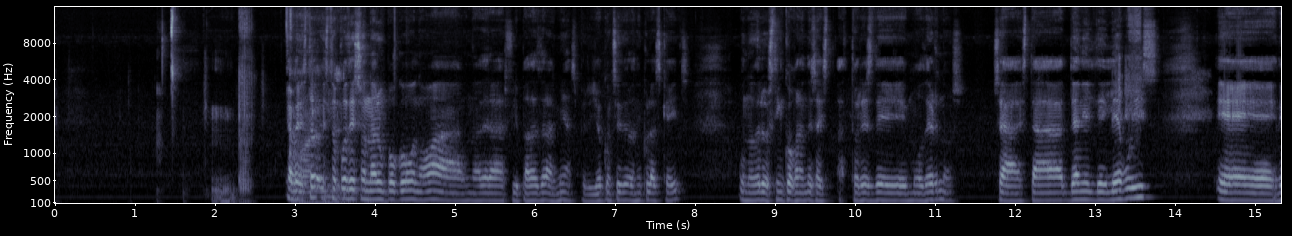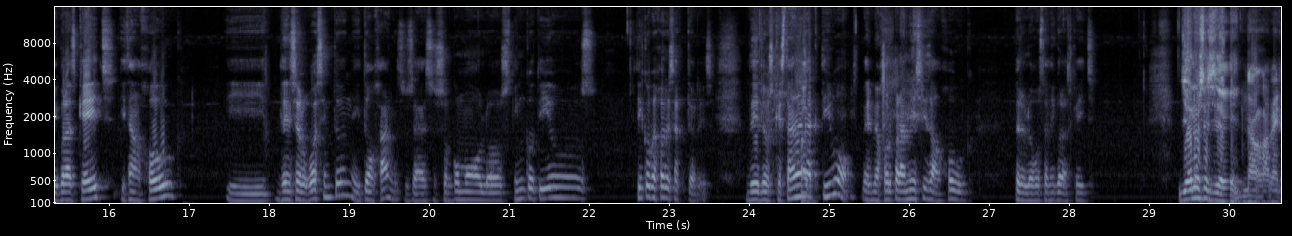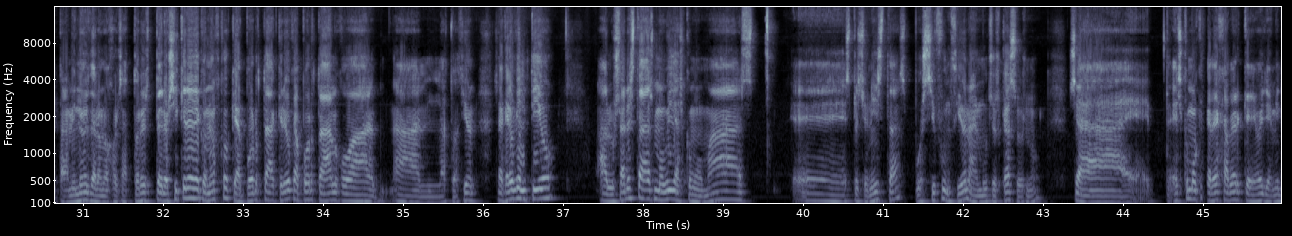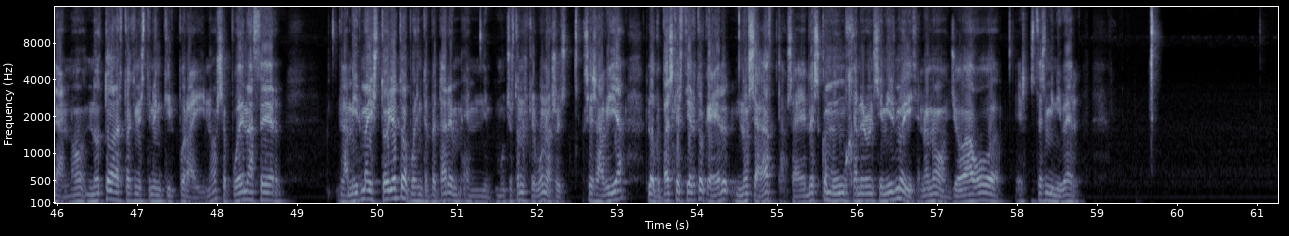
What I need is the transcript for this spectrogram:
A ver, esto, esto, puede sonar un poco ¿no? a una de las flipadas de las mías, pero yo considero a Nicolas Cage uno de los cinco grandes actores de modernos. O sea, está Daniel Day-Lewis, eh, Nicolas Cage, Ethan Hawke y Denzel Washington y Tom Hanks. O sea, esos son como los cinco tíos, cinco mejores actores. De los que están en activo, el mejor para mí es Ethan Hawke, pero luego está Nicolas Cage. Yo no sé si. No, a ver, para mí no es de los mejores actores, pero sí que le reconozco que aporta, creo que aporta algo a, la actuación. O sea, creo que el tío, al usar estas movidas como más eh, expresionistas, pues sí funciona en muchos casos, ¿no? O sea, eh, es como que deja ver que, oye, mira, no, no todas las actuaciones tienen que ir por ahí, ¿no? Se pueden hacer la misma historia, tú la puedes interpretar en, muchos tonos que, bueno, se, sabía. Lo que pasa es que es cierto que él no se adapta. O sea, él es como un género en sí mismo y dice, no, no, yo hago, este es mi nivel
